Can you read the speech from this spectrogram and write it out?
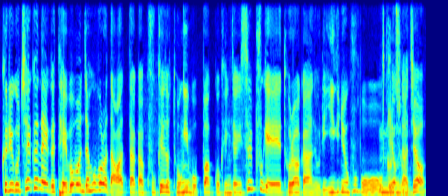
그리고 최근에 그 대법원장 후보로 나왔다가 국회에서 동의 못 받고 굉장히 슬프게 돌아간 우리 이균용 후보 음, 기억나죠?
